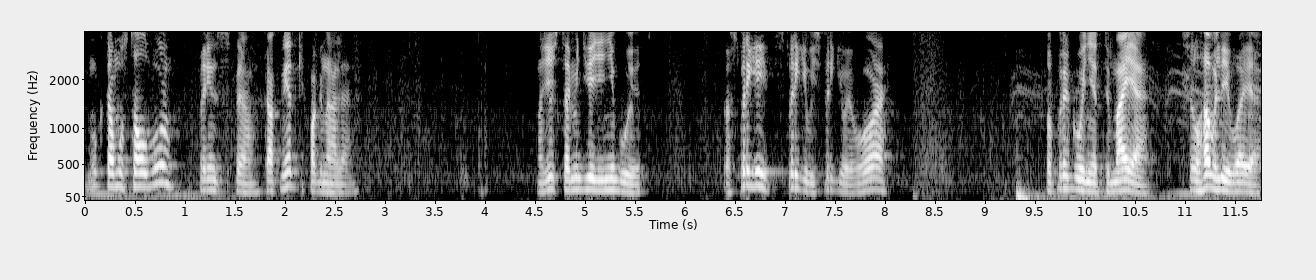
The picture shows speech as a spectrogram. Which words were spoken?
Ну, к тому столбу, в принципе, к отметке погнали. Надеюсь, там медведя не будет. Спрыгивай, спрыгивай, спрыгивай. Во. Попрыгунья ты моя. Шаловливая.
